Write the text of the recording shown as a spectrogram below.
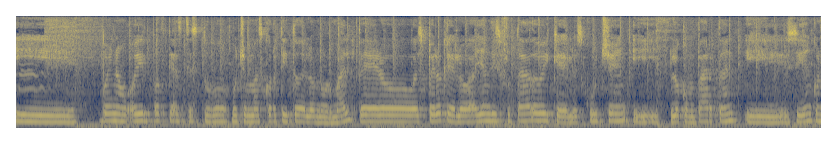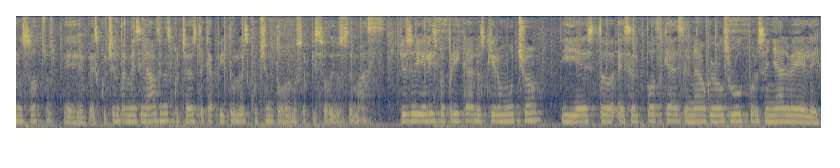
Y bueno, hoy el podcast estuvo mucho más cortito de lo normal, pero espero que lo hayan disfrutado y que lo escuchen y lo compartan y sigan con nosotros. Eh, escuchen también, si nada más han escuchado este capítulo, escuchen todos los episodios demás. Yo soy Elis Paprika, los quiero mucho y esto es el podcast de Now Girls Rule por señal BL.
